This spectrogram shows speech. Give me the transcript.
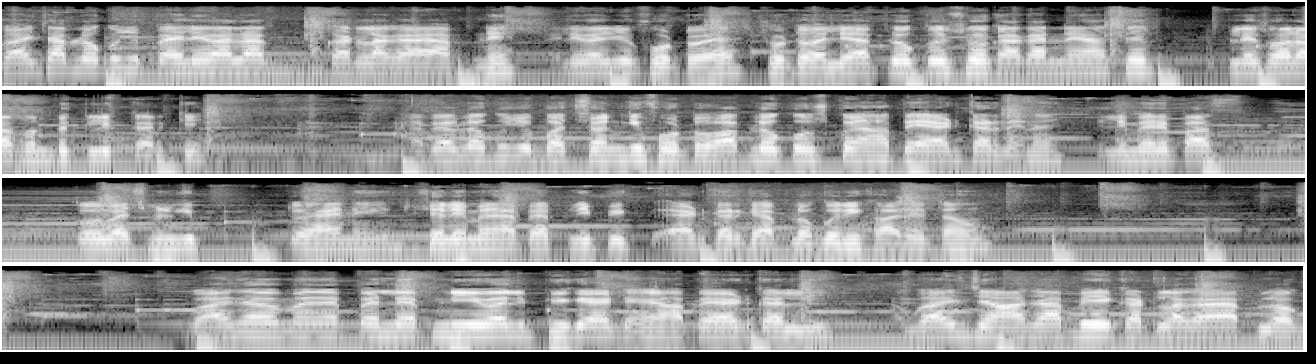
गाइस आप लोग को जो पहले वाला कट लगाया आपने, पहले वाली जो फ़ोटो है, छोटे वाली, आप लोग को इसको क्या करना है, यहाँ से प्लेस वाला ऑप्शन पे क्लिक करके। यहाँ पे आप लोग को जो बचपन की फ़ोटो आप लोग को उसको यहाँ पे ऐड कर देना है। चलिए मेरे पास कोई बचपन की तो है नहीं। चलिए मैं यहाँ पे अपनी पिक ऐड करके आप लोग को दिखा देता हूँ। गाइस यहाँ मैंने पहले अपनी वाली पिक ऐड यहाँ पे ऐड कर ली। गाइस जहाँ जहाँ पे ये कट लगाया आप लोग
